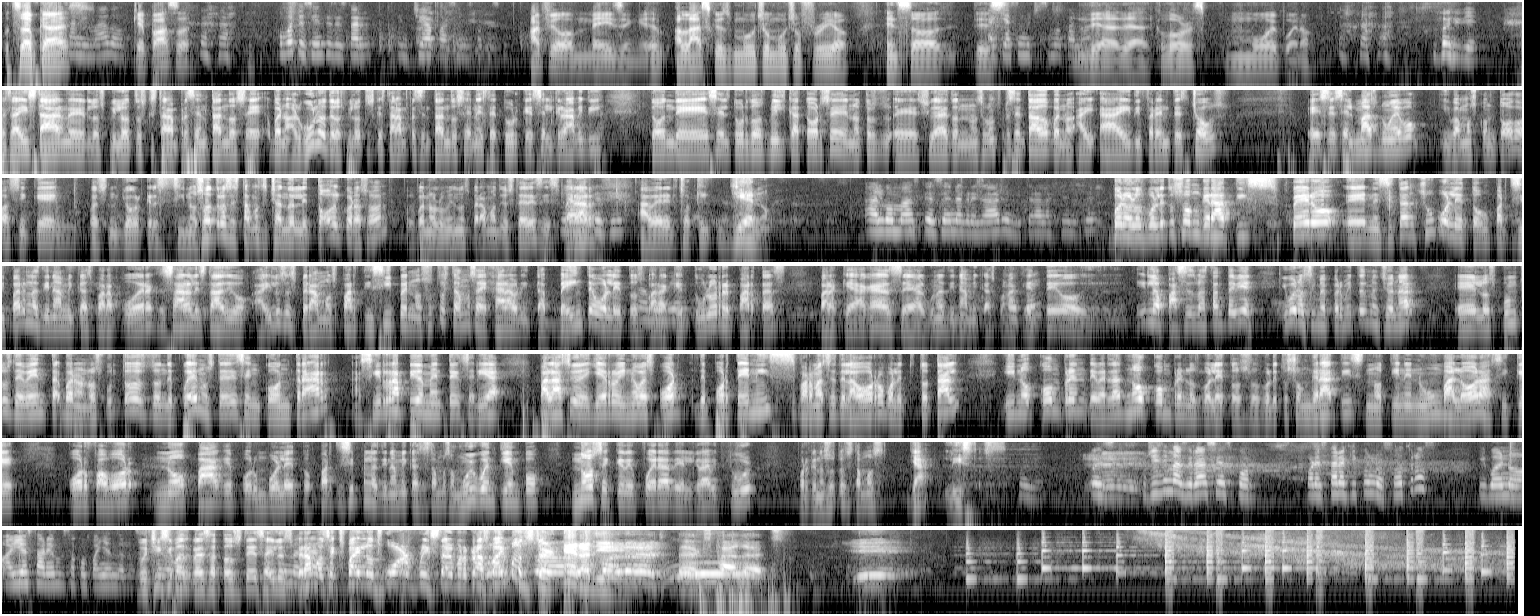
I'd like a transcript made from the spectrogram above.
What's up, ¿Estás guys? ¿Qué pasa? ¿Cómo te sientes de estar en Chiapas en esta ocasión? I feel amazing. Alaska is mucho, mucho frío. And so this, Aquí hace muchísimo calor. yeah, yeah, calor es muy bueno. Muy bien. Pues ahí están eh, los pilotos que estarán presentándose, bueno, algunos de los pilotos que estarán presentándose en este tour, que es el Gravity, donde es el Tour 2014, en otras eh, ciudades donde nos hemos presentado, bueno, hay, hay diferentes shows. Ese es el más nuevo y vamos con todo, así que pues yo creo que si nosotros estamos echándole todo el corazón, pues bueno, lo mismo esperamos de ustedes y esperar Claro que sí. a ver el choque lleno. ¿Algo más que deseen agregar, invitar a la gente? Bueno, los boletos son gratis, pero eh, necesitan su boleto, participar en las dinámicas para poder accesar al estadio. Ahí los esperamos, participen. Nosotros te vamos a dejar ahorita 20 boletos Ah, para que tú los repartas, para que hagas eh, algunas dinámicas con la gente o- y, y la pases bastante bien. Y bueno, si me permites mencionar eh, los puntos de venta, bueno, los puntos donde pueden ustedes encontrar, así rápidamente, sería Palacio de Hierro y Nova Sport, Deportenis, Farmacias del Ahorro, boleto total. Y no compren, de verdad, no compren los boletos. Los boletos son gratis, no tienen un valor, así que por favor no pague por un boleto. Participen en las dinámicas, estamos a muy buen tiempo. No se quede fuera del Gravity Tour, porque nosotros estamos ya listos. Muy bien. Pues muchísimas gracias por, por estar aquí con nosotros. Y bueno, ahí estaremos acompañándolos. Muchísimas gracias a todos ustedes. Ahí los esperamos. X-Pilots War Freestyle Motocross by Monster Energy. Thanks, pilots. Yeah.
